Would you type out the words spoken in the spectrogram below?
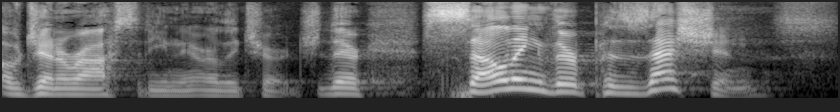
of generosity in the early church. They're selling their possessions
